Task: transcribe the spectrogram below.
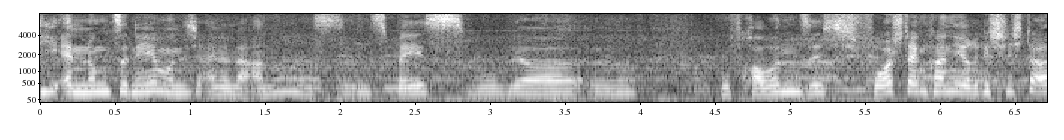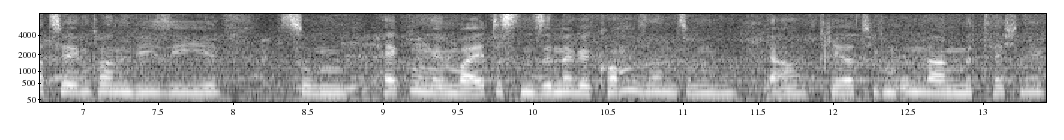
die Endung zu nehmen und nicht eine der anderen. Es ist ein Space, wo wir, äh, wo Frauen sich vorstellen können, ihre Geschichte erzählen können, wie sie zum Hacken im weitesten Sinne gekommen sind, zum ja, kreativen Umgang mit Technik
